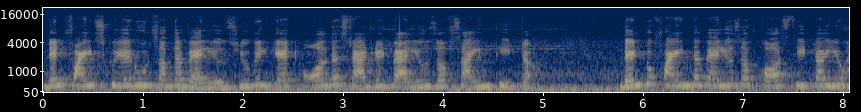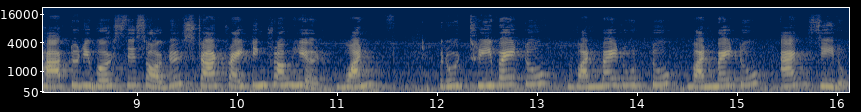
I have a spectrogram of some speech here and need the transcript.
then find square roots of the values. You will get all the standard values of sine theta then to find the values of cos theta, you have to reverse this order. Start writing from here. 1 root 3 by 2, 1 by root 2, 1 by 2 and 0.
